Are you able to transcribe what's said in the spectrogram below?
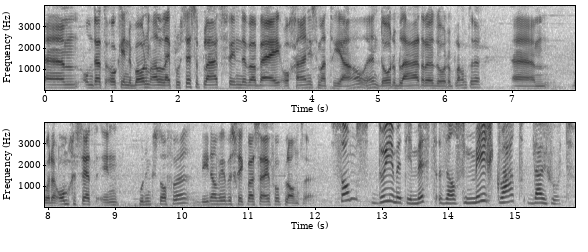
Um, omdat ook in de bodem allerlei processen plaatsvinden waarbij organisch materiaal, hè, door de bladeren, door de planten, um, worden omgezet in voedingsstoffen die dan weer beschikbaar zijn voor planten. Soms doe je met die mest zelfs meer kwaad dan goed.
